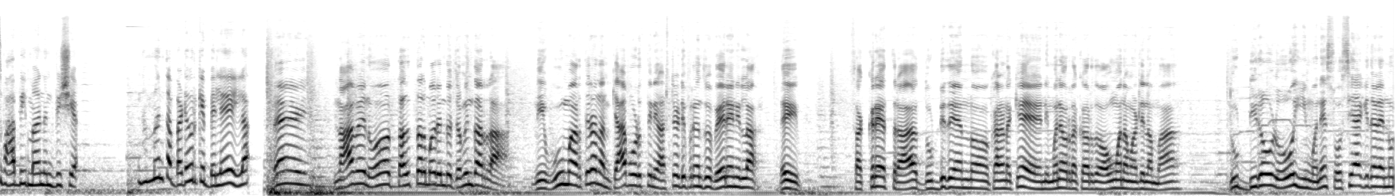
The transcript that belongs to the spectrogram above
ಸ್ವಾಭಿಮಾನದ ವಿಷಯ. ನಮ್ಮಂತ ಬಡವ್ರಿಗೆ ಬೆಲೆ ಇಲ್ಲ. ಏ ನಾವೇನು ತಲ್ ತಲೆಮಾರಿಂದ ಜಮೀನ್ದಾರರ? ನೀವು ಹೂ ಮಾರ್ತೀರಾ ನಾನು ಕ್ಯಾಬ್ ಓಡ್ತೀನಿ ಅಷ್ಟೇ ಡಿಫ್ರೆನ್ಸು ಬೇರೆ ಏನಿಲ್ಲ ಏಯ್ ಸಕ್ಕರೆ ಹತ್ರ ದುಡ್ಡಿದೆ ಅನ್ನೋ ಕಾರಣಕ್ಕೆ ನಿಮ್ಮ ಮನೆಯವ್ರನ್ನ ಕರೆದು ಅವಮಾನ ಮಾಡಲಿಲ್ಲಮ್ಮ. ದುಡ್ಡಿರೋಳು ಈ ಮನೆ ಸೊಸೆ ಆಗಿದ್ದಾಳೆ ಅನ್ನೋ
